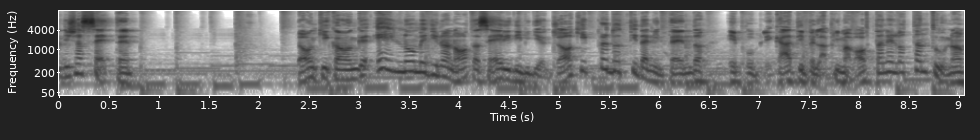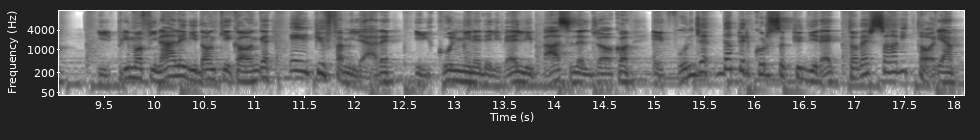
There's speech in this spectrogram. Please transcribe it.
17 Donkey Kong è il nome di una nota serie di videogiochi prodotti da Nintendo e pubblicati per la prima volta nell'81. Il primo finale di Donkey Kong è il più familiare, il culmine dei livelli base del gioco e funge da percorso più diretto verso la vittoria.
